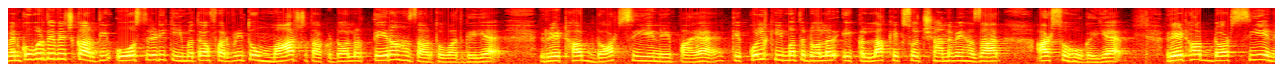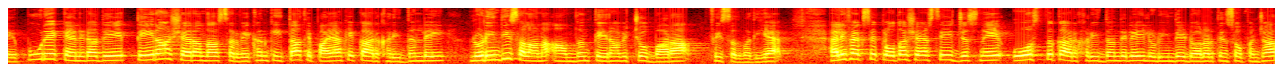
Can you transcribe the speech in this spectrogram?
ਵੈਨਕੂਵਰ ਦੇ ਵਿੱਚ ਘਰ ਦੀ ਔਸਤ ਜਿਹੜੀ ਕੀਮਤ ਹੈ ਉਹ ਫਰਵਰੀ ਤੋਂ ਮਾਰਚ ਤੱਕ ਡਾਲਰ 13000 ਤੋਂ ਵੱਧ ਗਈ ਹੈ। ratehub.ca ਨੇ ਪਾਇਆ ਹੈ ਕਿ ਕੁੱਲ ਕੀਮਤ ਡਾਲਰ 196800 ਹੋ ਗਈ ਹੈ। ratehub.ca ਨੇ ਪੂਰੇ ਕੈਨੇਡਾ ਦੇ 13 ਸ਼ਹਿਰਾਂ ਦਾ ਸਰਵੇਖਣ ਕੀਤਾ ਤੇ ਪਾਇਆ ਕਿ ਘਰ ਖਰੀਦਣ ਲਈ ਲੋੜੀਂਦੀ ਸਾਲਾਨਾ ਆਮਦਨ 13 ਵਿੱਚੋਂ 12% ਵਧੀ ਹੈ। ਹੈਲੀਫੈਕਸ ਇਕਲੌਤਾ ਸ਼ਹਿਰ ਸੀ, ਜਿਸ ਨੇ ਔਸਤ ਘਰ ਖਰੀਦਣ ਦੇ ਲਈ ਲੋੜੀਂਦੇ ਡਾਲਰ 350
